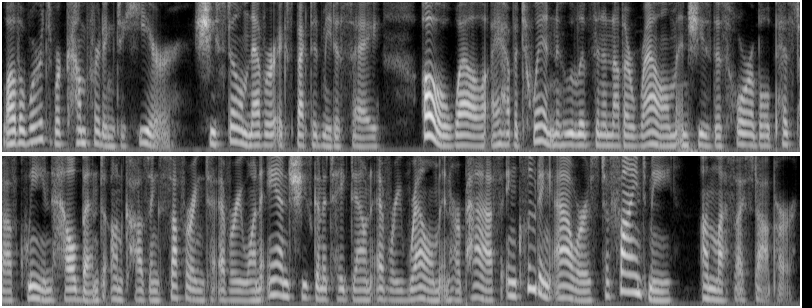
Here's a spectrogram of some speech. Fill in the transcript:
While the words were comforting to hear, she still never expected me to say, Oh, well, I have a twin who lives in another realm, and she's this horrible, pissed off queen hell bent on causing suffering to everyone, and she's going to take down every realm in her path, including ours, to find me unless I stop her.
